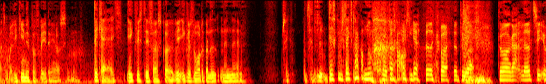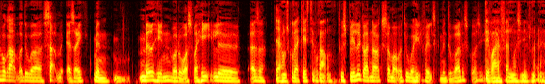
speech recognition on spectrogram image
Ah, du må lige give hende et par fridage også, Simon. Det kan jeg ikke. Ikke hvis det først går, ikke hvis lortet går ned, men øh, det skal vi slet ikke snakke om nu. Det. Jeg ved godt, at du har, du har engang lavet et tv-program, hvor du var sammen, altså ikke, men med hende, hvor du også var helt, øh, altså, Ja, hun skulle være gæst i programmet. du spillede godt nok, som om, at du var helt forelsket, men du var det sgu også i Det var jeg fandme også i virkeligheden, ja.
